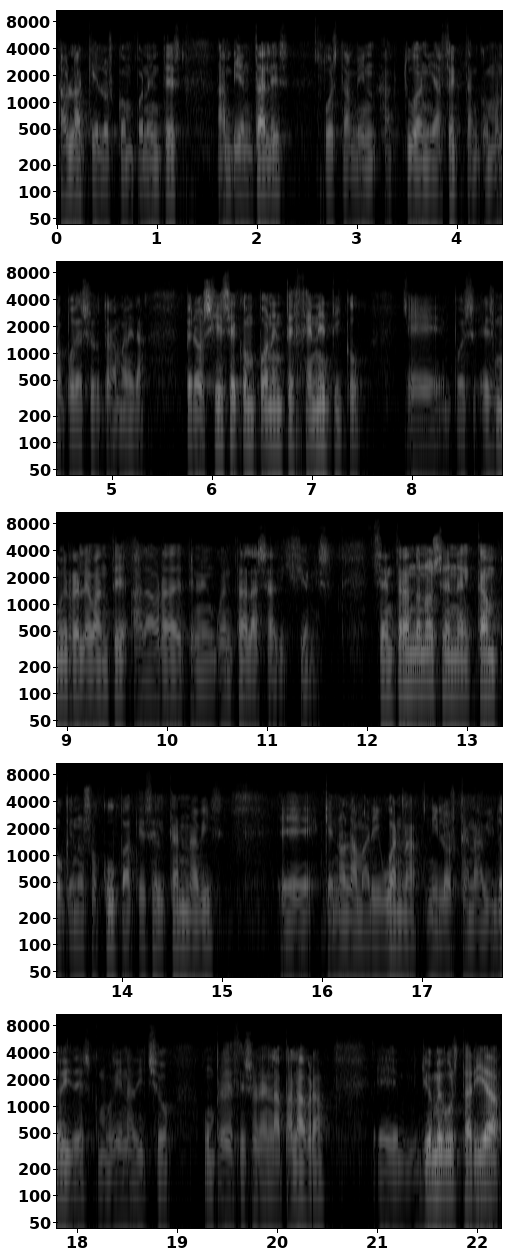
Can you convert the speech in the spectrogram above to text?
habla que los componentes ambientales pues también actúan y afectan, como no puede ser de otra manera. Pero si ese componente genético eh, pues es muy relevante a la hora de tener en cuenta las adicciones. Centrándonos en el campo que nos ocupa, que es el cannabis, eh, que no la marihuana ni los cannabinoides, como bien ha dicho un predecesor en la palabra, eh, yo me gustaría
